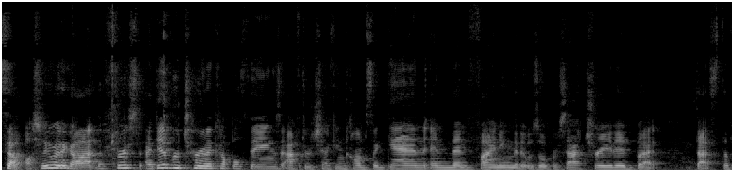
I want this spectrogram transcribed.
So I'll show you what I got. The first, I did return a couple things after checking comps again and then finding that it was oversaturated, but that's the,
